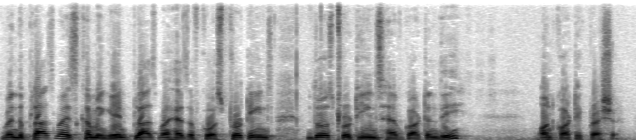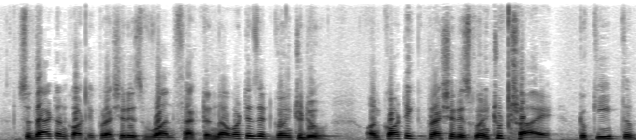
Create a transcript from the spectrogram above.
when the plasma is coming in, plasma has of course proteins, those proteins have gotten the oncotic pressure. So that oncotic pressure is one factor. Now what is it going to do? Oncotic pressure is going to try to keep the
